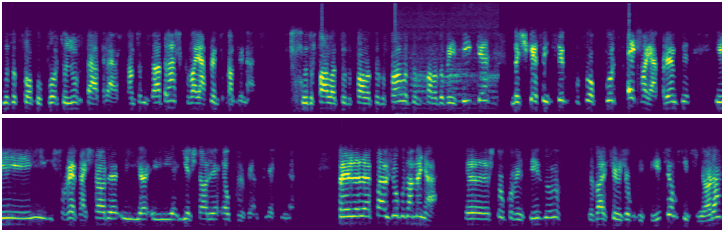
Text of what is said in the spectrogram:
mas o Foco Porto não está atrás. Tanto não está atrás que vai à frente do campeonato. Tudo fala, tudo fala, tudo fala, tudo fala do Benfica, mas esquecem sempre que o Foco Porto é que vai à frente e, e isso reza a história e, e, e, a história é o presente neste momento. Para, para o jogo da manhã, uh, estou convencido vai ser um jogo difícil, sim senhora,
